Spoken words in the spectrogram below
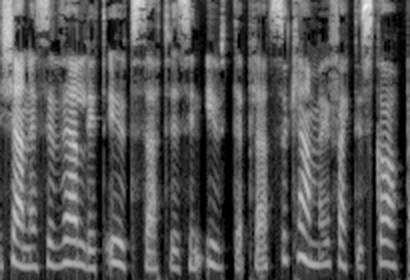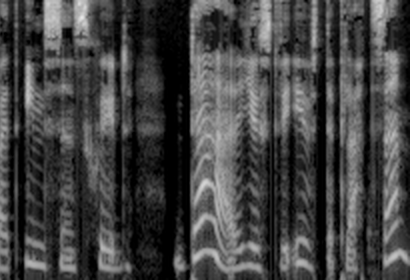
känner sig väldigt utsatt vid sin uteplats så kan man ju faktiskt skapa ett insynsskydd där, just vid uteplatsen.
